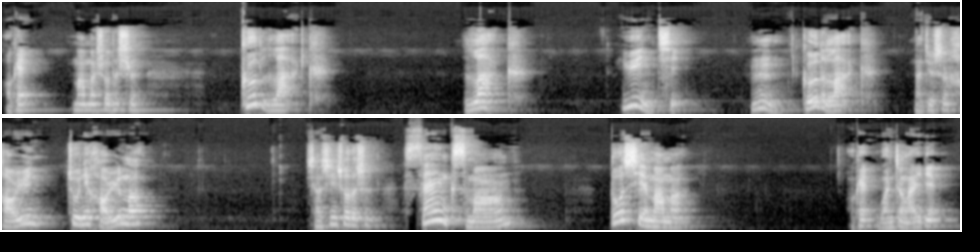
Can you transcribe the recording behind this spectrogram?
OK，妈妈说的是 Good luck. Luck，运气。嗯，Good luck，那就是好运，祝你好运了。小新说的是 Thanks, Mom. 多谢妈妈。OK，完整来一遍。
